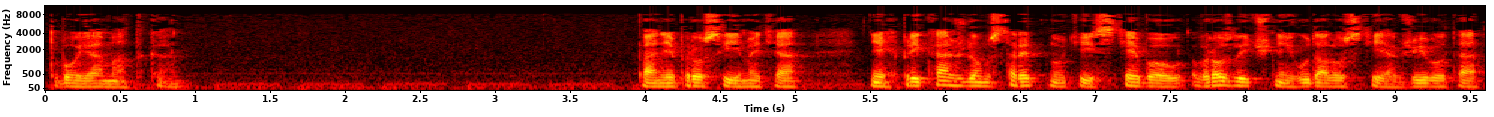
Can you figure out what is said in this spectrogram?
tvoja matka. Pane, prosíme ťa, nech pri každom stretnutí s Tebou v rozličných udalostiach života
